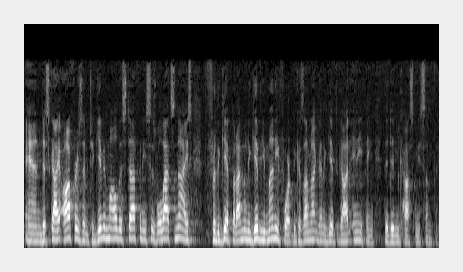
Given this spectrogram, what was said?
and this guy offers him to give him all this stuff, and he says, Well, that's nice for the gift, but I'm going to give you money for it because I'm not going to give God anything that didn't cost me something.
